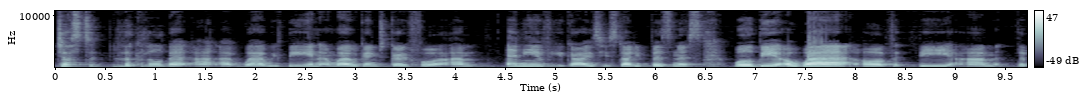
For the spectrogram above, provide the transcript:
just to look a little bit at, at, where we've been and where we're going to go for. Um, any of you guys who studied business will be aware of the, um, the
